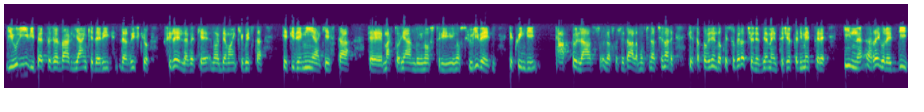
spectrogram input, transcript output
di ulivi, per preservarli anche dal rischio xylella, perché noi abbiamo anche questa epidemia che sta eh, martoriando i nostri, i nostri uliveti e quindi TAP, la, la, società, la multinazionale che sta provvedendo a queste operazioni, ovviamente cerca di mettere in regole di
